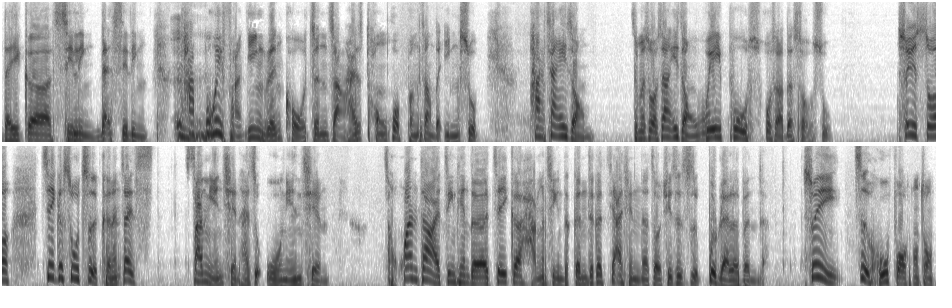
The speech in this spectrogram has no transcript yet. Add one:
的一个 ceiling，that ceiling，它不会反映人口增长还是通货膨胀的因素，它像一种。怎么说？像一种微不缩小的手术，所以说这个数字可能在三年前还是五年前，换到今天的这个行情的跟这个价钱的时候，其实是不 relevant 的。所以自胡佛总统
